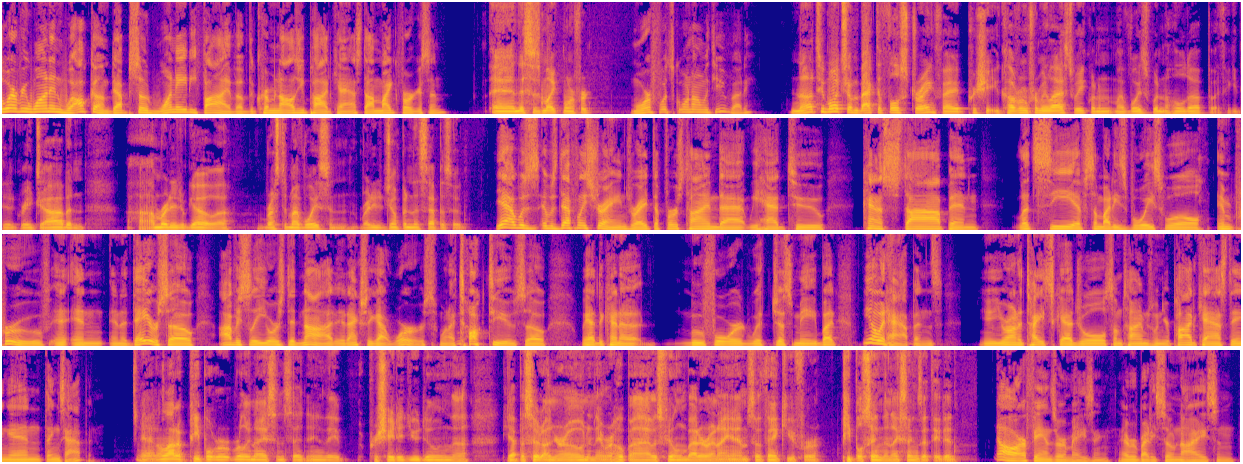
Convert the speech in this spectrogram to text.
Hello, everyone, and welcome to episode 185 of the Criminology Podcast. I'm Mike Ferguson. And this is Mike Morford. Morph, what's going on with you, buddy? Not too much. I'm back to full strength. I appreciate you covering for me last week when my voice wouldn't hold up. I think you did a great job, and uh, I'm ready to go. Uh, rested my voice and ready to jump in this episode. Yeah, it was it was definitely strange, right? The first time that we had to kind of stop and let's see if somebody's voice will improve in, in, in a day or so. Obviously, yours did not. It actually got worse when I talked to you. So we had to kind of move forward with just me. But you know, it happens. You're on a tight schedule sometimes when you're podcasting, and things happen. Yeah, and a lot of people were really nice and said you know they appreciated you doing the the episode on your own, and they were hoping I was feeling better, and I am. So thank you for people saying the nice things that they did. Oh, our fans are amazing. Everybody's so nice. And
